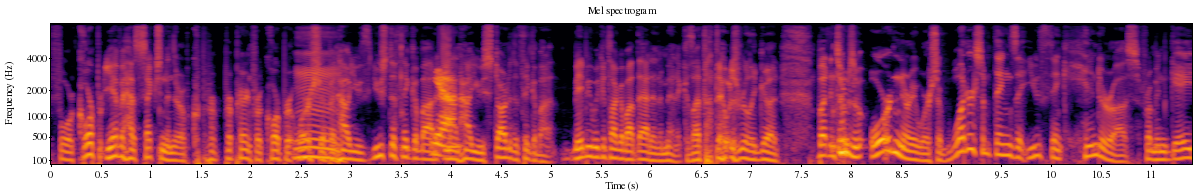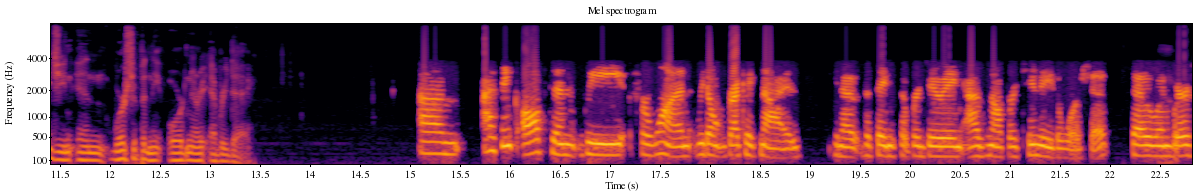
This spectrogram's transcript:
for corporate. You have a section in there of pre- preparing for corporate worship and how you used to think about it Yeah. and how you started to think about it. Maybe we could talk about that in a minute because I thought that was really good. But in terms of ordinary worship, what are some things that you think hinder us from engaging in worship in the ordinary everyday? Um, I think often we, for one, we don't recognize, you know, the things that we're doing as an opportunity to worship. So when we're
